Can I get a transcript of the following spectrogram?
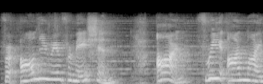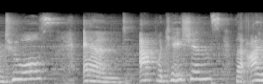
for all new information on free online tools and applications that I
